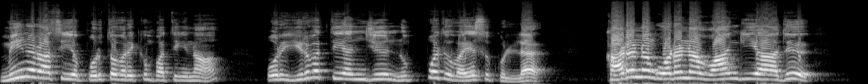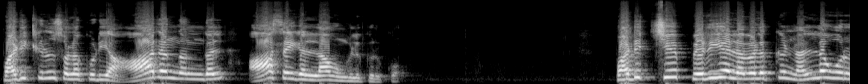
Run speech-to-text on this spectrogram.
மீனராசியை பொறுத்த வரைக்கும் பார்த்தீங்கன்னா ஒரு இருபத்தி அஞ்சு முப்பது வயசுக்குள்ள கடனை உடனே வாங்கியாது படிக்கணும்னு சொல்லக்கூடிய ஆதங்கங்கள் ஆசைகள்லாம் உங்களுக்கு இருக்கும். படித்து பெரிய லெவலுக்கு நல்ல ஒரு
